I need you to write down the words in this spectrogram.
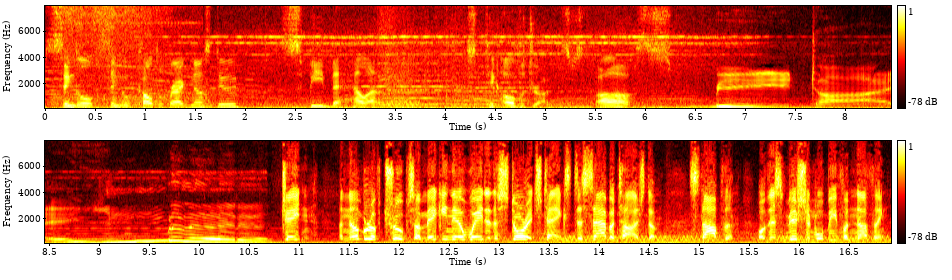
Single, single cult of Ragnos, dude. Speed the hell out of it. Just take all the drugs. Oh, speed time. Jaden, a number of troops are making their way to the storage tanks to sabotage them. Stop them, or this mission will be for nothing.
